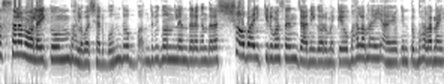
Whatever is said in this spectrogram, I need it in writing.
আসসালামু আলাইকুম, ভালোবাসার বন্ধু, বান্ধবীগণ লেন্দারা গেন্দারা সবাই কিরম আছেন? জানি গরমে কেউ ভালো নাই, আমিও কিন্তু ভালো নাই।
